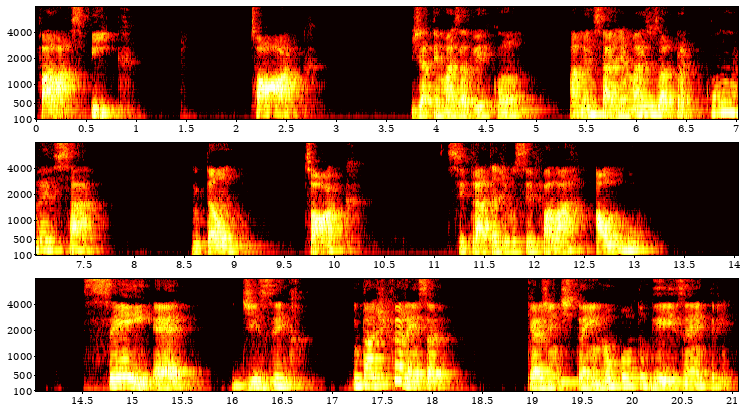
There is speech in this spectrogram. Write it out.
falar, speak. Talk já tem mais a ver com a mensagem, é mais usado para conversar. Então, talk se trata de você falar algo. Say é dizer. Então a diferença que a gente tem no português entre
